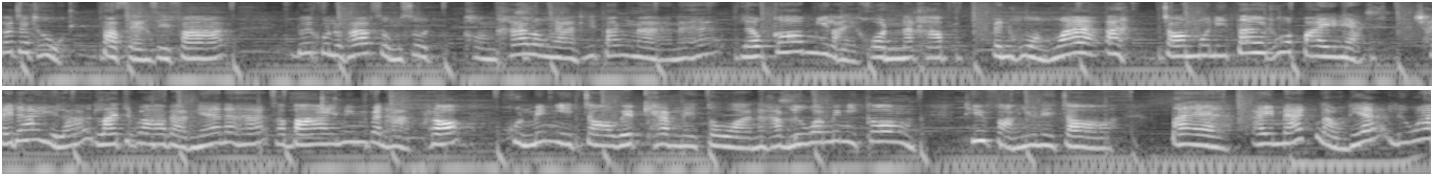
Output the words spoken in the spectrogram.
ก็จะถูกตัดแสงสีฟ้าด้วยคุณภาพสูงสุดของค่าโรงงานที่ตั้งมานะฮะ แล้วก็มีหลายคนนะครับ เป็นห่วงว่าอะจอมอนิเตอร์ทั่วไปเนี่ย ใช้ได้อยู่แล้วไลท์บาร์แบบนี้นะฮะ สบายไม่มีปัญหาเพราะคุณไม่มีจอเว็บแคมในตัวนะครับ หรือว่าไม่มีกล้องที่ฝังอยู่ในจอ แต่ iMac เหล่านี้หรือว่า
